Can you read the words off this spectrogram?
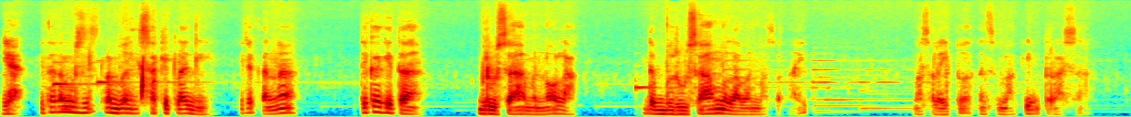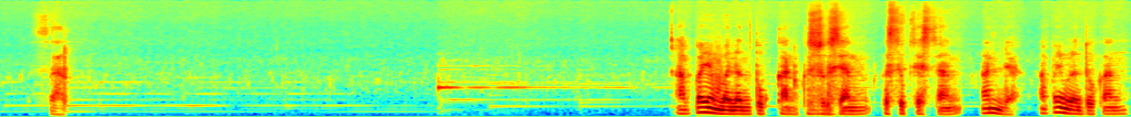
Ya, kita akan lebih sakit lagi. Itu karena ketika kita berusaha menolak, kita berusaha melawan masalah itu, masalah itu akan semakin terasa besar. Apa yang menentukan kesuksesan kesuksesan Anda? Apa yang menentukan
